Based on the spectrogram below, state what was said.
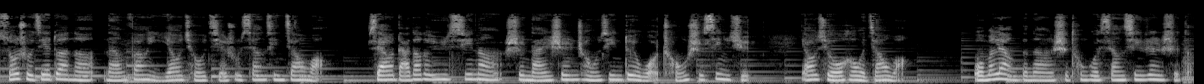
所处阶段呢，男方已要求结束相亲交往，想要达到的预期呢是男生重新对我重拾兴趣，要求和我交往。我们两个呢是通过相亲认识的，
